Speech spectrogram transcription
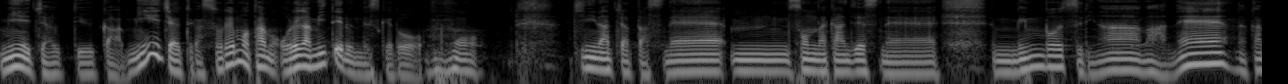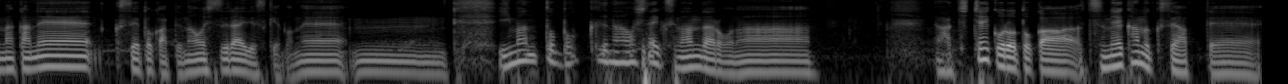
見えちゃうっていうか、見えちゃうっていうか、それも多分俺が見てるんですけど、もう、気になっちゃったっすね。うん、そんな感じですね。うん貧乏ゆりなまあね、なかなかね、癖とかって直しづらいですけどね。うん、今んと僕直したい癖なんだろうなあちっちゃい頃とか爪噛む癖あって、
